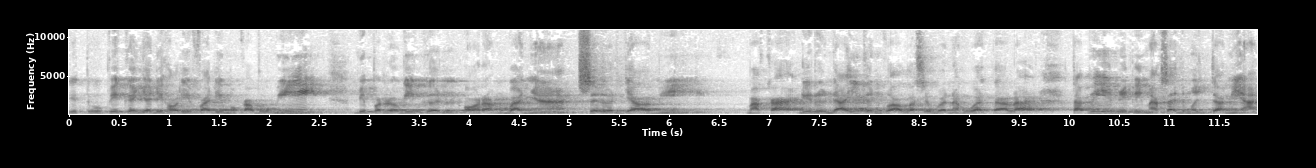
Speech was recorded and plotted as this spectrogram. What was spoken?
Gitu. Pikir jadi khalifah di muka bumi diperlogikan orang banyak seerjami maka direndahkan ke Allah Subhanahu wa taala. Tapi yang dimaksud mujtami'an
